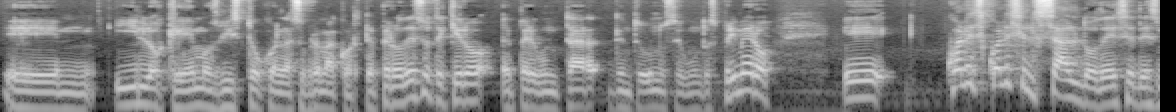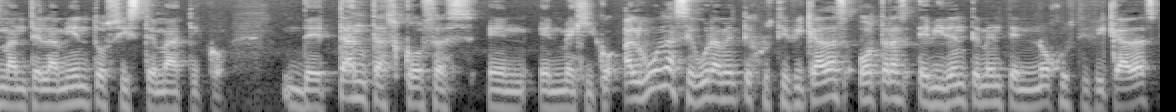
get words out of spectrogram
y lo que hemos visto con la Suprema Corte. Pero de eso te quiero preguntar dentro de unos segundos. Primero, ¿cuál, es, ¿cuál es el saldo de ese desmantelamiento sistemático? De tantas cosas en, México. Algunas seguramente justificadas, otras evidentemente no justificadas,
